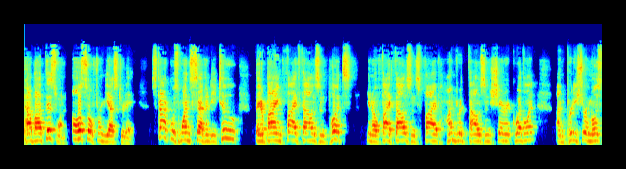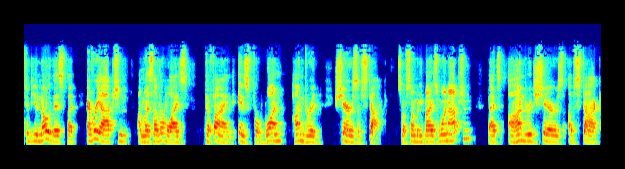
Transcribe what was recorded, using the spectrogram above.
how about this one? Also from yesterday. Stock was 172. They're buying 5,000 puts. You know, 5,000's 500,000 share equivalent. I'm pretty sure most of you know this, but every option, unless otherwise defined, is for 100 shares of stock. So if somebody buys one option, that's 100 shares of stock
